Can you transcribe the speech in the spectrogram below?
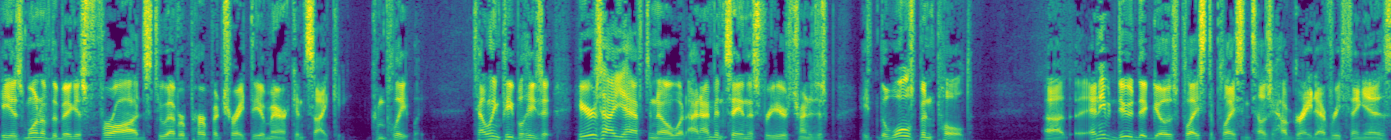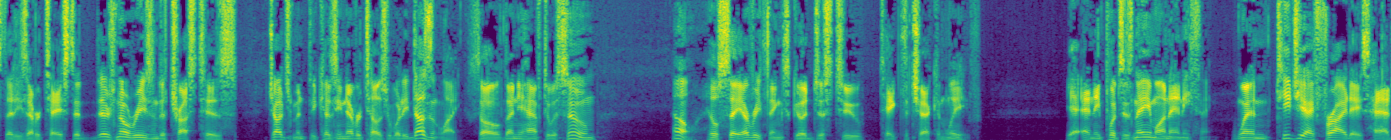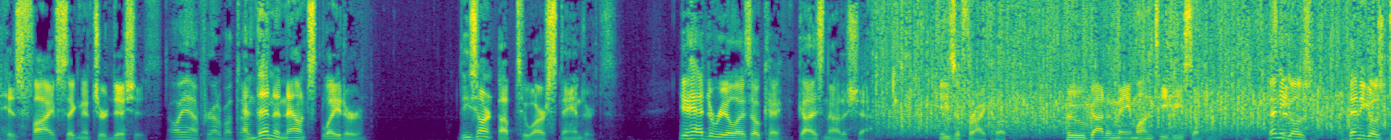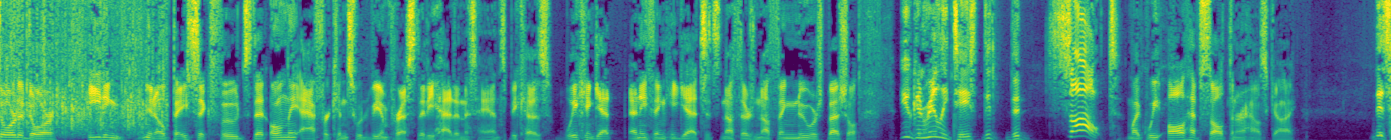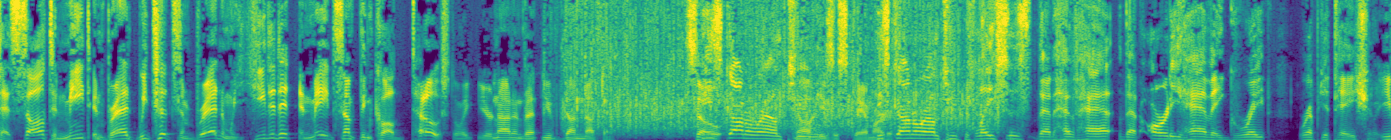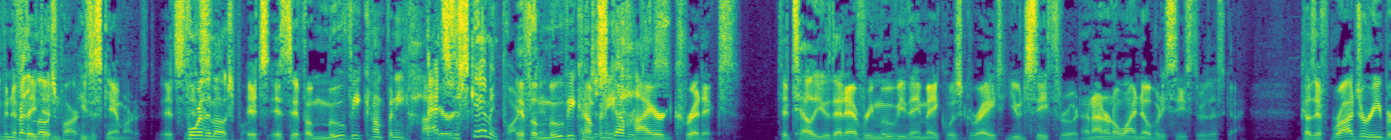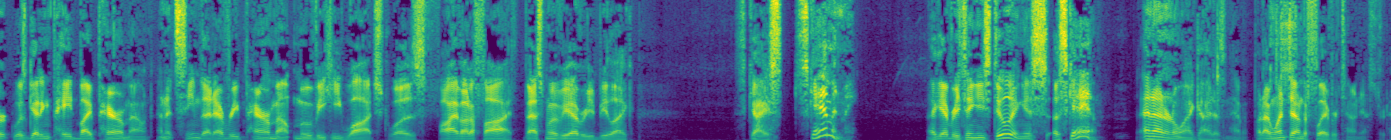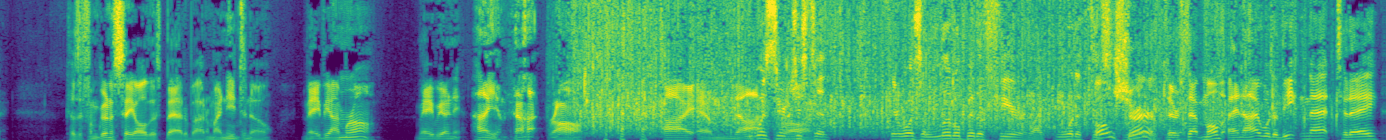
he is one of the biggest frauds to ever perpetrate the American psyche completely. Telling people he's a, here's how you have to know what, and I've been saying this for years, trying to just he, the wool's been pulled. Uh, any dude that goes place to place and tells you how great everything is that he's ever tasted, there's no reason to trust his judgment because he never tells you what he doesn't like. So then you have to assume, oh, he'll say everything's good just to take the check and leave. Yeah, and he puts his name on anything. When TGI Fridays had his five signature dishes, Oh yeah, I forgot about that. and then announced later, these aren't up to our standards. You had to realize, okay, guy's not a chef. He's a fry cook who got a name on TV somehow. Then he goes, then he goes door to door eating, you know, basic foods that only Africans would be impressed that he had in his hands because we can get anything he gets. It's not, there's nothing new or special. You can really taste the, the salt. Like we all have salt in our house, guy. This has salt and meat and bread. We took some bread and we heated it and made something called toast. Like you're not invent. You've done nothing. So he's gone around to. No, he's a scam He's artist. gone around to places that have had that already have a great reputation. even if for they the most didn't, part, he's a scam artist. It's For it's- the most part. It's it's if a movie company hired That's the scamming part If a movie company hired this. critics to tell you that every movie they make was great, you'd see through it. And I don't know why nobody sees through this guy. Because if Roger Ebert was getting paid by Paramount, and it seemed that every Paramount movie he watched was five out of five, best movie ever, you'd be like, this guy's scamming me. Like everything he's doing is a scam. And I don't know why a guy doesn't have it. But I went down to Flavortown yesterday. Because if I'm going to say all this bad about him, I need to know maybe I'm wrong. Maybe I, ne- I am not wrong. I am not. was there wrong. just a there was a little bit of fear, like what if this? Oh, sure. really There's that moment. And I would have eaten that today.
